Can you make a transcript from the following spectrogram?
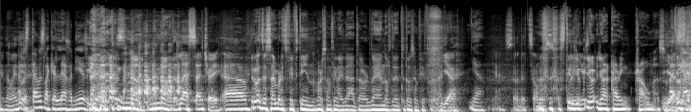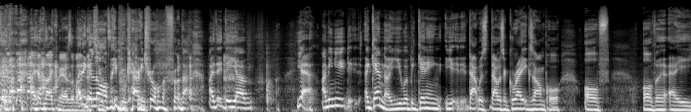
have no That idea. was that was like eleven years ago. it was No, no. the last century. Um, It was December 15 or something like that, or the end of the 2015. I think. yeah, yeah. yeah. So that's almost Still, three you, years. you, you are carrying traumas. Yes, I have nightmares about. I think that a lot too. of people carry trauma from that. I think the um, yeah. I mean, you again though you were beginning. You, that was that was a great example of of a, a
